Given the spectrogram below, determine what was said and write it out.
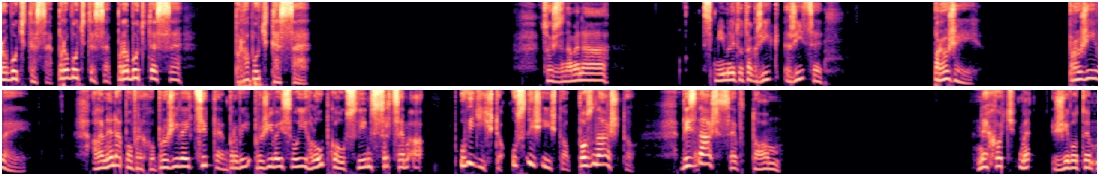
probuďte se, probuďte se, probuďte se, probuďte se. Což znamená, smím-li to tak řík, říci, prožij, prožívej. Ale ne na povrchu, prožívej citem, prožívej svojí hloubkou, svým srdcem a uvidíš to, uslyšíš to, poznáš to. Vyznáš se v tom. Nechoďme životem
